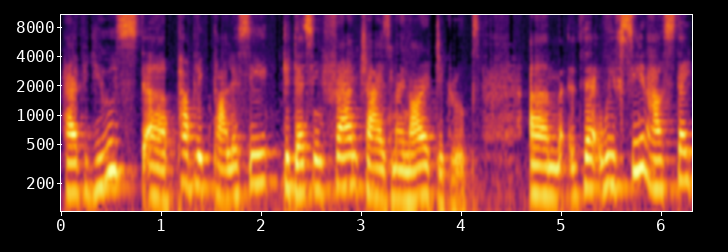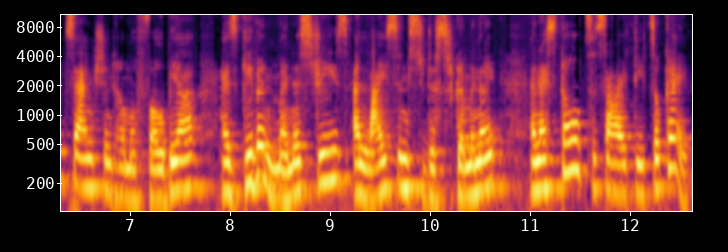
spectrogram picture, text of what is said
have used uh, public policy to disenfranchise minority groups. Um, that we've seen how state-sanctioned homophobia has given ministries a license to discriminate and has told society it's okay,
